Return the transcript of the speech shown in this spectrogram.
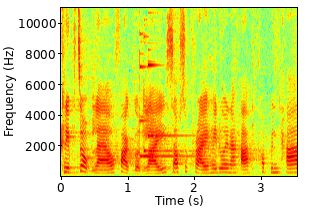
คลิปจบแล้วฝากกดไลค์ Subscribe ให้ด้วยนะคะ ขอบคุณค่ะ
